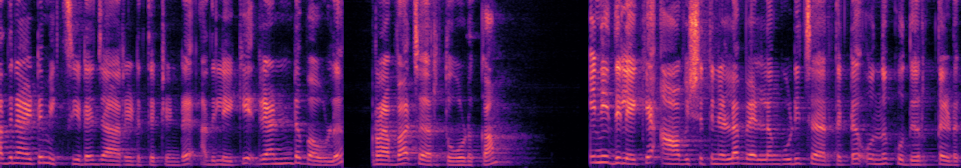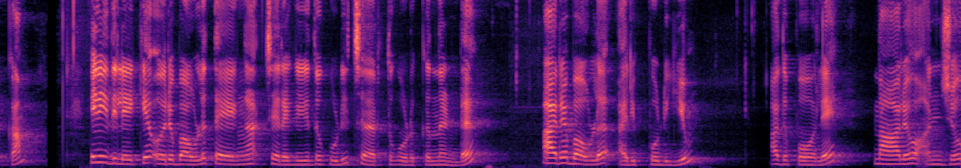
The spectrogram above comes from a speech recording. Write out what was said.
അതിനായിട്ട് മിക്സിയുടെ ജാർ എടുത്തിട്ടുണ്ട്. അതിലേക്ക് രണ്ട് ബൗൾ റവ ചേർത്ത് കൊടുക്കാം. ഇനി ഇതിലേക്ക് ആവശ്യത്തിനുള്ള വെള്ളം കൂടി ചേർത്തിട്ട് ഒന്ന് കുതിർത്തെടുക്കാം. ഇനി ഇതിലേക്ക് ഒരു ബൗൾ തേങ്ങ ചിരകിയത് കൂടി ചേർത്ത് കൊടുക്കുന്നുണ്ട്. അര ബൗൾ അരിപ്പൊടിയും അതുപോലെ നാലോ അഞ്ചോ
